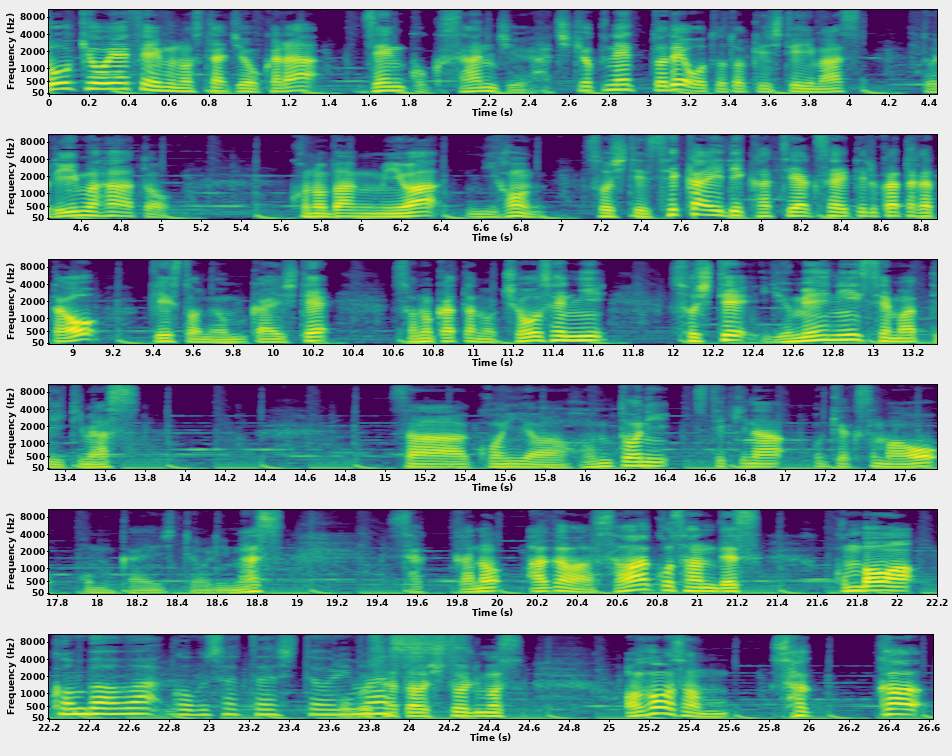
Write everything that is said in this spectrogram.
東京 FM のスタジオから全国38局ネットでお届けしています。ドリームハート。この番組は日本そして世界で活躍されている方々をゲストにお迎えしてその方の挑戦にそして夢に迫っていきます。さあ今夜は本当に素敵なお客様をお迎えしております。作家の阿川佐和子さんです。こんばんは。こんばんは、ご無沙汰しております。ご無沙汰しております。阿川さん作家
